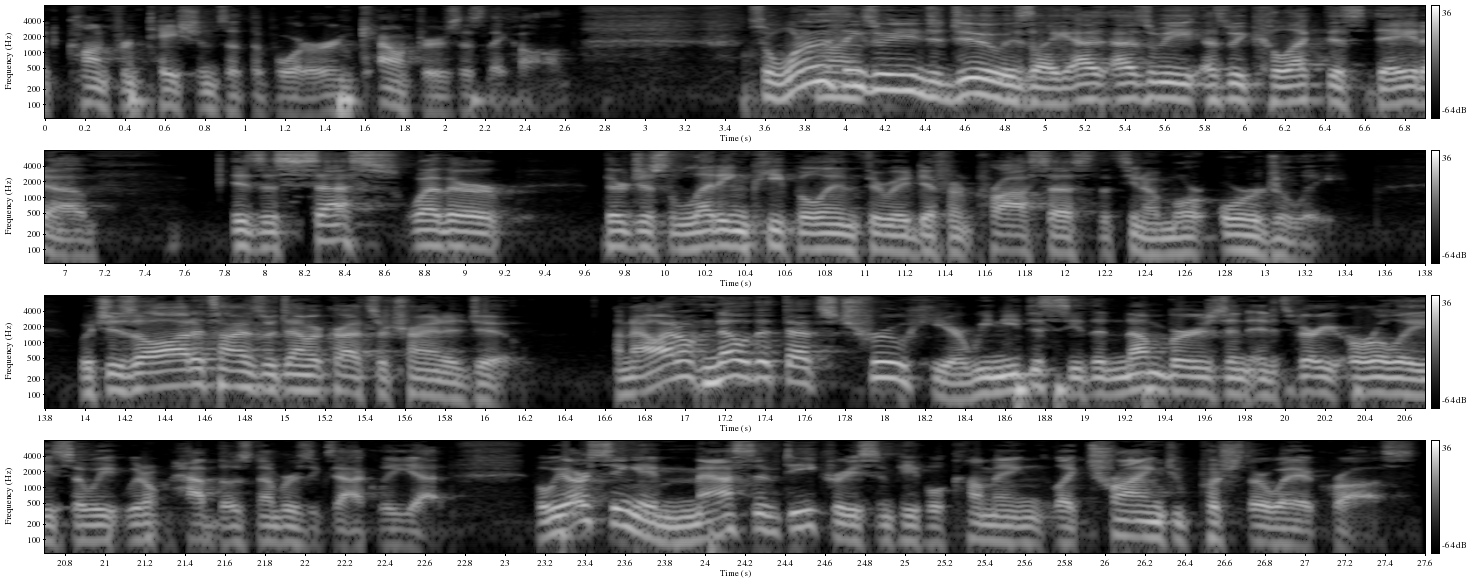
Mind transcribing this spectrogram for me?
in confrontations at the border, encounters as they call them. So one of the right. things we need to do is like as, as we as we collect this data, is assess whether they're just letting people in through a different process that's you know more orderly which is a lot of times what Democrats are trying to do. Now, I don't know that that's true here. We need to see the numbers, and it's very early, so we, we don't have those numbers exactly yet. But we are seeing a massive decrease in people coming, like trying to push their way across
